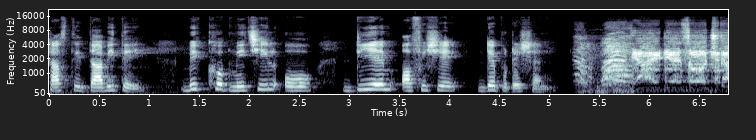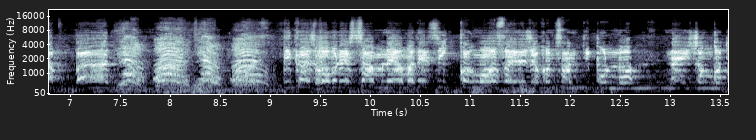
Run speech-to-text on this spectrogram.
শাস্তির দাবিতে বিক্ষোভ মিছিল ও ডিএম অফিসে ডেপুটেশন। যখন শান্তিপূর্ণ, ন্যায়সঙ্গত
